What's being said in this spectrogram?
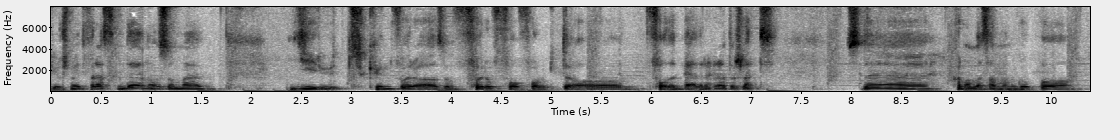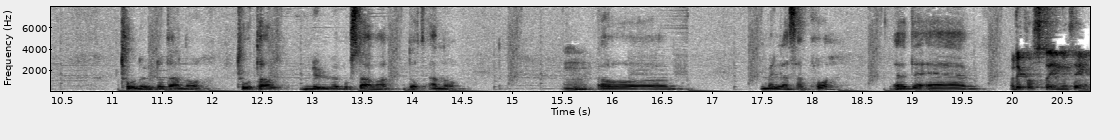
kurset mitt, forresten. Det er noe som jeg gir ut kun for å, altså, for å få folk til å få det bedre, rett og slett. Så det kan alle sammen gå på 20.no. Totall. Null med bokstaver.no. Mm. Og melde seg på. Eh, det er Og det koster ingenting?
